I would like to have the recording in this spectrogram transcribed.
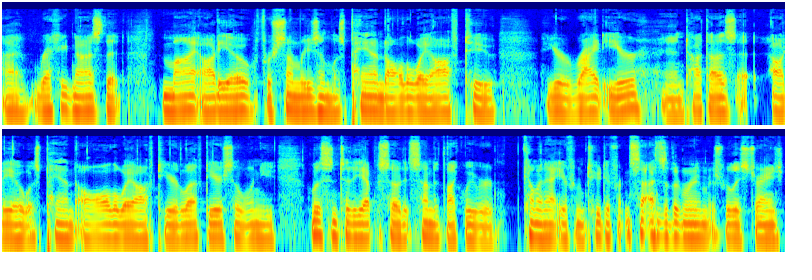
I recognized that my audio, for some reason, was panned all the way off to your right ear, and Tata's audio was panned all the way off to your left ear. So when you listened to the episode, it sounded like we were coming at you from two different sides of the room. It was really strange.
